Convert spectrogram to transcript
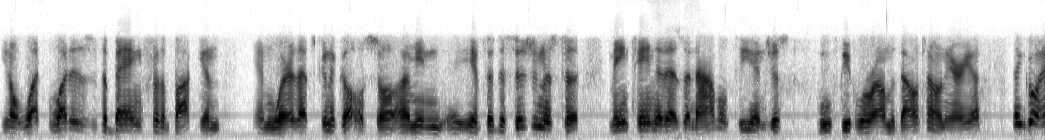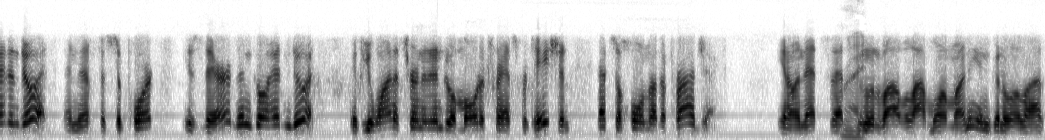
you know, what what is the bang for the buck and and where that's going to go. So I mean, if the decision is to maintain it as a novelty and just move people around the downtown area, then go ahead and do it. And if the support is there, then go ahead and do it. If you want to turn it into a mode of transportation, that's a whole other project. You know, and that's that's Right. going to involve a lot more money and going to a lot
